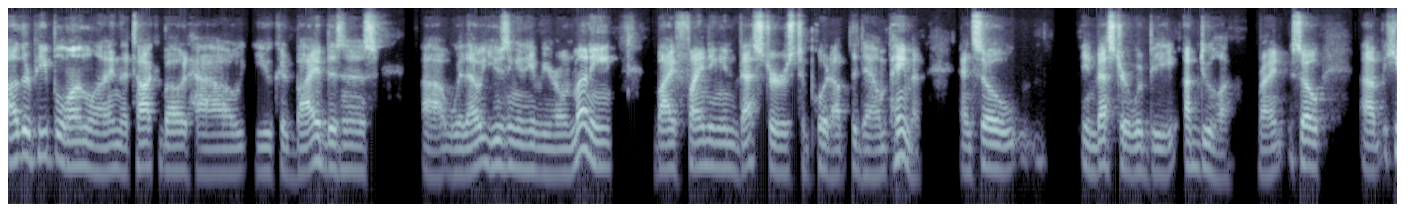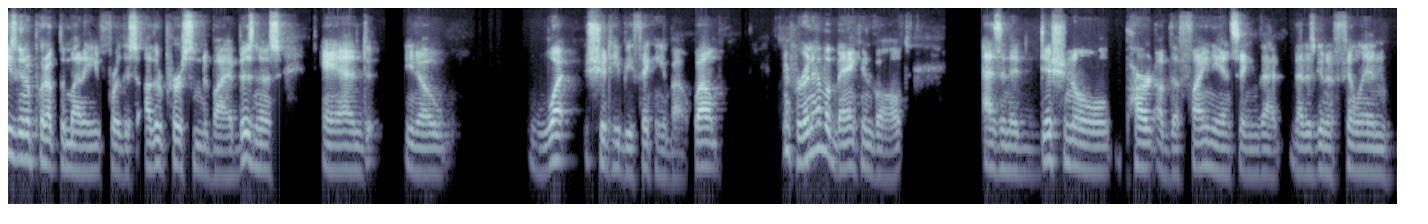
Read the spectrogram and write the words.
other people online that talk about how you could buy a business uh, without using any of your own money by finding investors to put up the down payment. And so, investor would be Abdullah, right? So uh, he's going to put up the money for this other person to buy a business, and you know what should he be thinking about? Well, if we're going to have a bank involved as an additional part of the financing that that is going to fill in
